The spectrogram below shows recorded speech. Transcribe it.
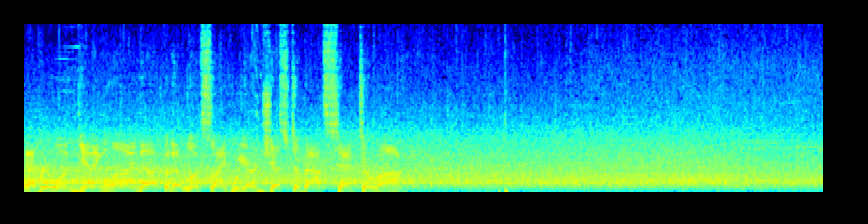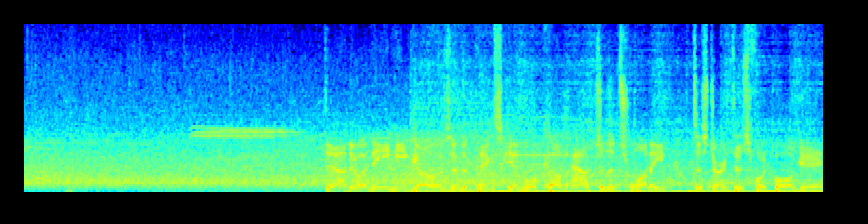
Everyone getting lined up, and it looks like we are just about set to rock. Down to a knee he goes, and the pigskin will come out to the 20 to start this football game.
